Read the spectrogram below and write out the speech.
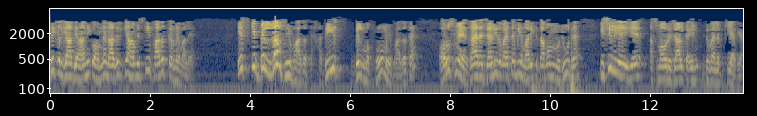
ذکر یا دہانی کو ہم نے نازل کیا، ہم اس کی حفاظت کرنے والے ہیں۔ اس کی بال لفظ حفاظت ہے، حدیث بال مفہوم حفاظت ہے۔ اور اس میں ظاہر جعلی روایتیں بھی ہماری کتابوں میں موجود ہیں۔ اسی لیے یہ اسماء و رجال کا علم ڈیولپ کیا گیا۔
